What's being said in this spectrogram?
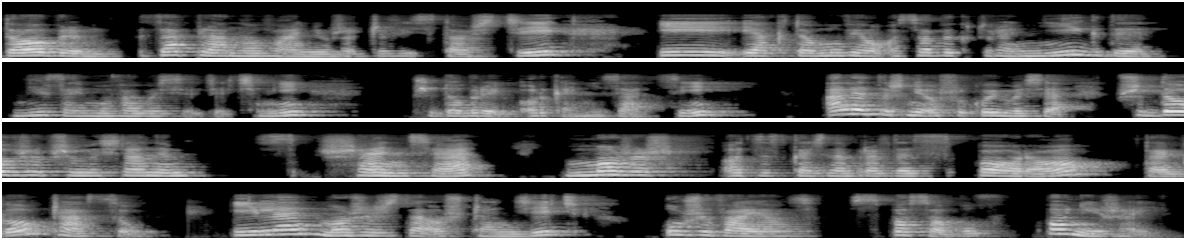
dobrym zaplanowaniu rzeczywistości i jak to mówią osoby, które nigdy nie zajmowały się dziećmi, przy dobrej organizacji, ale też nie oszukujmy się, przy dobrze przemyślanym sprzęcie możesz odzyskać naprawdę sporo tego czasu. Ile możesz zaoszczędzić, używając sposobów poniżej?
